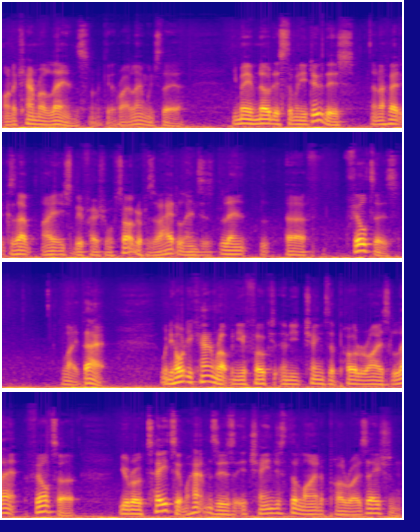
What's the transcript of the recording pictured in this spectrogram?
on a camera lens. Get the right language there. You may have noticed that when you do this, and I've had it because I, I, used to be a professional photographer, so I had lenses, lens, uh, filters like that. When you hold your camera up and you focus and you change the polarized le- filter, you rotate it. What happens is it changes the line of polarization.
